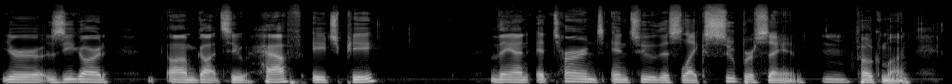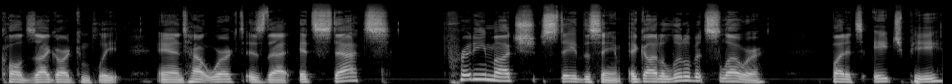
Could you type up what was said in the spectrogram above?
your Zygarde um, got to half HP, then it turned into this like Super Saiyan Mm. Pokemon called Zygarde Complete. And how it worked is that its stats pretty much stayed the same. It got a little bit slower, but its HP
